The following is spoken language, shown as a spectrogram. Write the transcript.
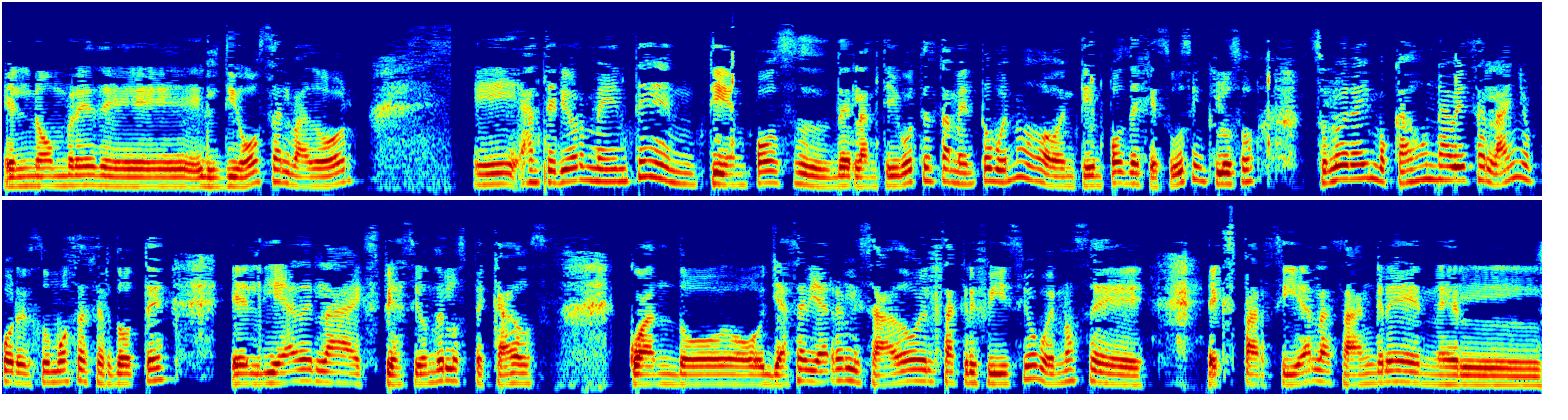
El nombre del Dios Salvador eh, anteriormente, en tiempos del Antiguo Testamento, bueno, en tiempos de Jesús incluso, solo era invocado una vez al año por el sumo sacerdote el día de la expiación de los pecados. Cuando ya se había realizado el sacrificio, bueno, se esparcía la sangre en el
